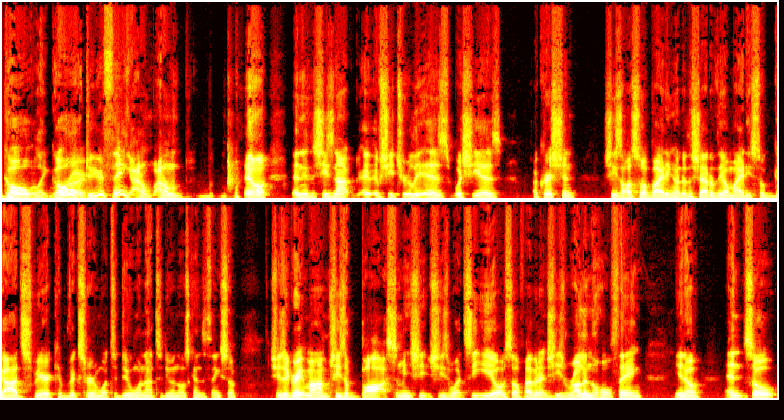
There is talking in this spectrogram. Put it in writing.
go, like go, Right. do your thing. I don't I don't you know. And she's not if she truly is what she is, a Christian. She's also abiding under the shadow of the Almighty. So God's Spirit convicts her in what to do and what not to do, and those kinds of things. So she's a great mom. She's a boss. I mean, she she's what CEO of Self Evident. Mhm. She's running the whole thing, you know. And so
